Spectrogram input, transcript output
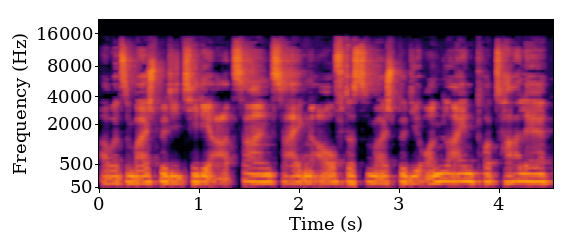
Aber zum Beispiel die TDA-Zahlen zeigen auf, dass zum Beispiel die Online-Portale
